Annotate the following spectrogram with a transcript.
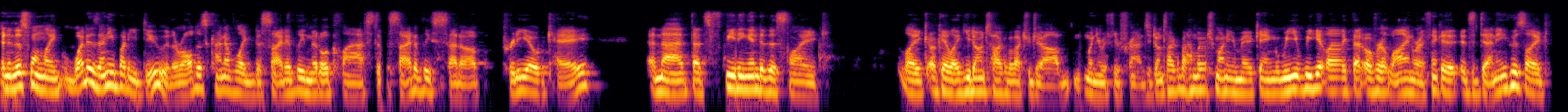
And in this one like what does anybody do? They're all just kind of like decidedly middle class decidedly set up pretty okay. And that that's feeding into this like like okay like you don't talk about your job when you're with your friends. You don't talk about how much money you're making. We we get like that overt line where i think it's denny who's like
